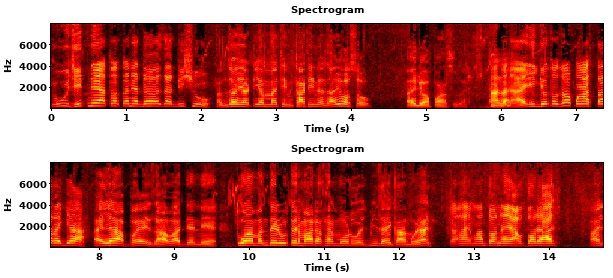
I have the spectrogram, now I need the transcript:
તું જીતને તો તને દસ હજાર દીશું. સમજો એટીએમમાંથી કાઢીને જ આવ્યો છો આ લ્યો પાંચ હજાર. હારી ગયો તો જો પાંચ તારા ગયા. અલ્યા ભાઈ જાવા દે ને. તું આ મંદિર ઉતર મારા થાય મોડું હોય બીજા કામ હોય. હાલ. કાંઈ વાંધો નહીં આવતો રે હાલ. હાલ.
